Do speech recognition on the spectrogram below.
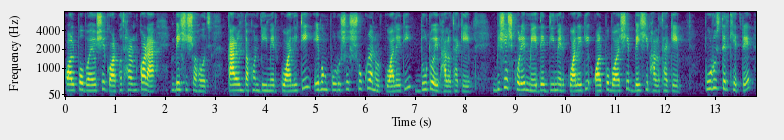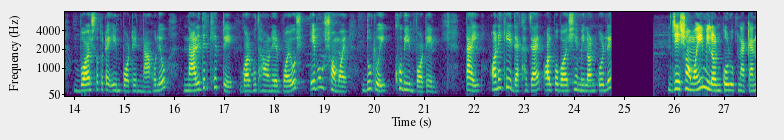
অল্প বয়সে গর্ভধারণ করা বেশি সহজ, কারণ তখন ডিমের কোয়ালিটি এবং পুরুষের শুক্রাণুর কোয়ালিটি দুটোই ভালো থাকে। বিশেষ করে মেয়েদের ডিমের কোয়ালিটি অল্প বয়সে বেশি ভালো থাকে। পুরুষদের ক্ষেত্রে বয়স ততটা ইম্পর্টেন্ট না হলেও নারীদের ক্ষেত্রে গর্ভধারণের বয়স এবং সময় দুটোই খুবই ইম্পর্টেন্ট তাই অনেকেই দেখা যায় অল্প বয়সে মিলন করলে যে সময়ই মিলন করুক না কেন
